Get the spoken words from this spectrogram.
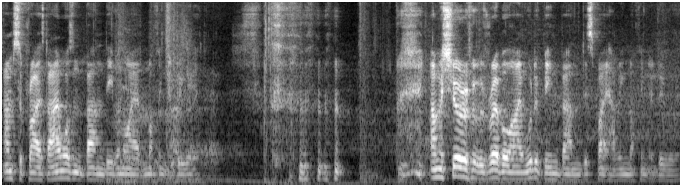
I'm surprised I wasn't banned even though I had nothing to do with it. I'm sure if it was Rebel I would have been banned despite having nothing to do with it.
